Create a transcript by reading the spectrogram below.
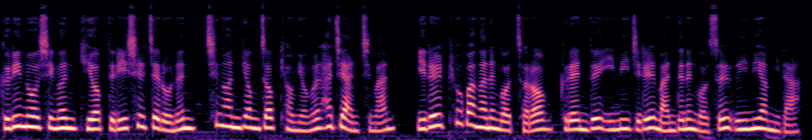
그린워싱은 기업들이 실제로는 친환경적 경영을 하지 않지만 이를 표방하는 것처럼 브랜드 이미지를 만드는 것을 의미합니다.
